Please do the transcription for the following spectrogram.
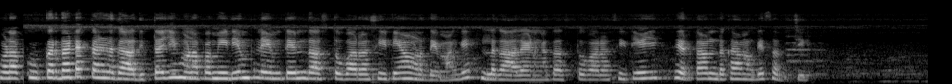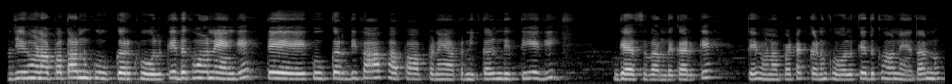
ਹੁਣ ਆਪਾਂ ਕੁੱਕਰ ਦਾ ਢੱਕਣ ਲਗਾ ਦਿੱਤਾ ਜੀ। ਹੁਣ ਆਪਾਂ ਮੀਡੀਅਮ ਫਲੇਮ ਤੇ ਇਹਨੂੰ 10 ਤੋਂ 12 ਸੀਟੀਆਂ ਆਉਣ ਦੇਵਾਂਗੇ। ਲਗਾ ਲੈਣੀਆਂ 10 ਤੋਂ 12 ਸੀਟੀਆਂ ਜੀ, ਫਿਰ ਤੁਹਾਨੂੰ ਦਿਖਾਵਾਂਗੇ ਸਬਜ਼ੀ। ਜੀ ਹੁਣ ਆਪਾਂ ਤੁਹਾਨੂੰ ਕੁੱਕਰ ਖੋਲ ਕੇ ਦਿਖਾਉਣੇ ਆਂਗੇ ਤੇ ਕੁੱਕਰ ਦੀ ਭਾਫ ਆਪਾਂ ਆਪਣੇ ਆਪ ਨਿਕਲਣ ਦਿੱਤੀ ਹੈਗੀ। ਗੈਸ ਬੰਦ ਕਰਕੇ ਤੇ ਹੁਣ ਆਪਾਂ ਢੱਕਣ ਖੋਲ ਕੇ ਦਿਖਾਉਣੇ ਆ ਤੁਹਾਨੂੰ।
